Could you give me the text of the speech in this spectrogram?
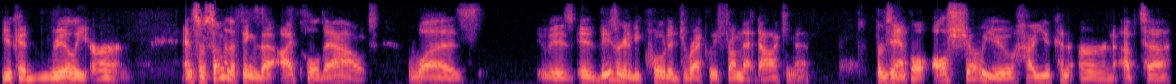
you could really earn. And so some of the things that I pulled out was is, is these are going to be quoted directly from that document. For example, I'll show you how you can earn up to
